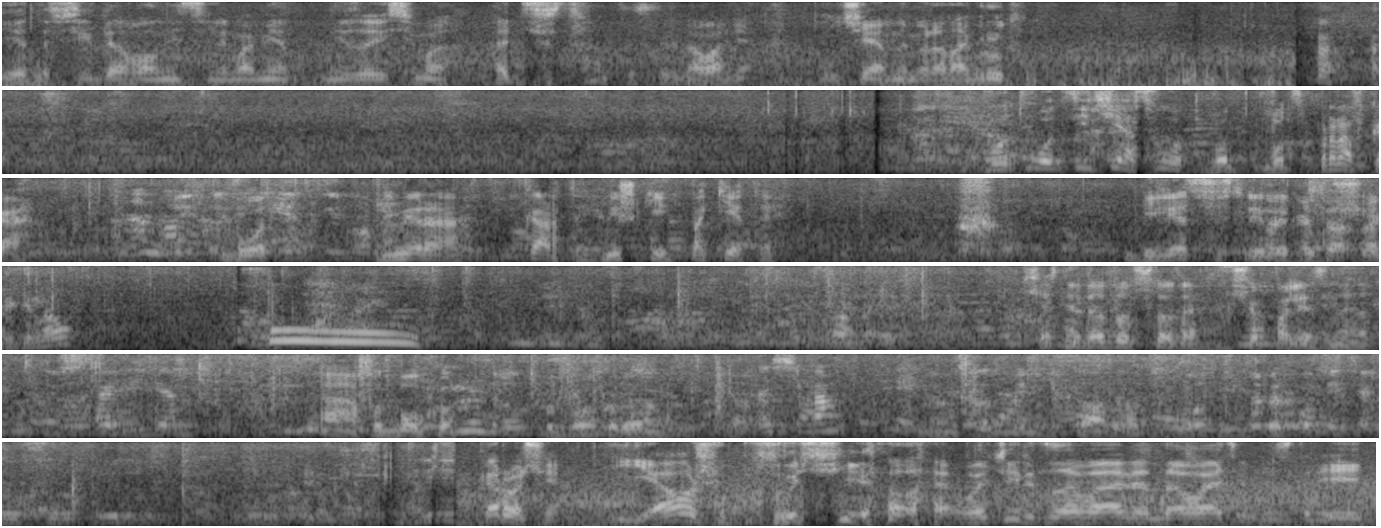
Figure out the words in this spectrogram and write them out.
И это всегда волнительный момент, независимо от дистанции соревнования. Получаем номера на грудь. Вот, вот сейчас, вот, вот, вот справка. Вот, номера, карты, мешки, пакеты. Билет счастливое будущее. оригинал? Сейчас мне дадут что-то еще полезное. А, футболку. Футболку, да. Спасибо. Короче, я уже получил очередь за вами. Давайте быстрее.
